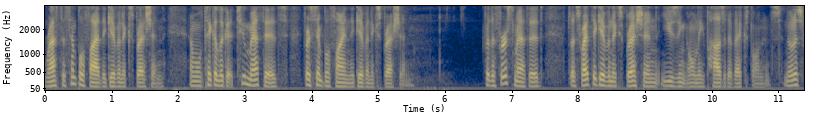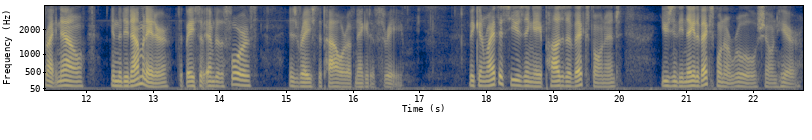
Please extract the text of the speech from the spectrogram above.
we're asked to simplify the given expression, and we'll take a look at two methods for simplifying the given expression. For the first method, let's write the given expression using only positive exponents. Notice right now, in the denominator, the base of m to the fourth is raised to the power of negative 3. We can write this using a positive exponent using the negative exponent rule shown here,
